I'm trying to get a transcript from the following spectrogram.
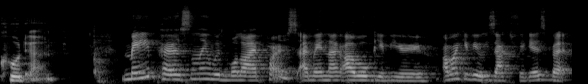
could earn. Me personally, with what I post, I mean, like I will give you, I won't give you exact figures, but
